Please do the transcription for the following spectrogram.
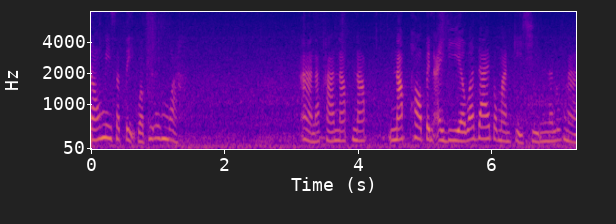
น้องมีสติกว่าพี่อุ้มว่ะ อ่านะคะ นับนับนับพอเป็นไอเดียว่าได้ประมาณกี่ชิ้นนะลูกนะ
